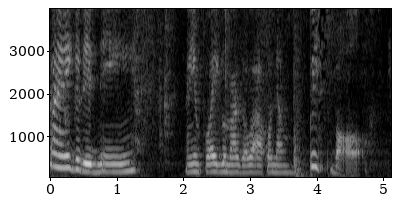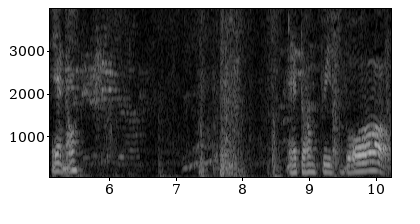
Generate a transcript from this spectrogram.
Hi, good evening. Ngayon po ay gumagawa ako ng peace ball. Ayan, oh. Ito ang peace ball.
